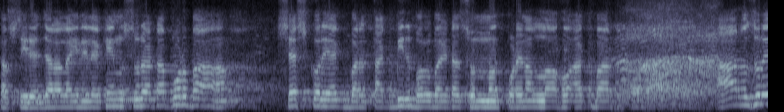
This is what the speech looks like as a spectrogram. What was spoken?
তাফসিরে জালালাইনে লেখেন, সুরাটা পড়বা, শেষ করে একবার তাকবীর বলবা, এটা সুন্নত, পড়েন আল্লাহ আকবার। আর জোরে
